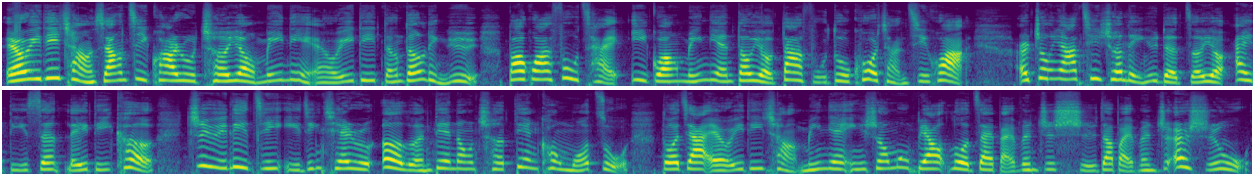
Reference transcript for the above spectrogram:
LED 厂相继跨入车用、Mini LED 等等领域，包括富采、亿光，明年都有大幅度扩产计划。而重压汽车领域的则有爱迪生、雷迪克。至于利基，已经切入二轮电动车电控模组，多家 LED 厂明年营收目标落在百分之十到百分之二十五。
